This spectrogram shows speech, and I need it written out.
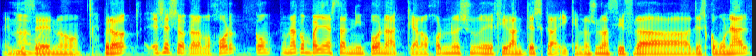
Entonces no. Pero es eso, que a lo mejor una compañía de estas nipona que a lo mejor no es eh, gigantesca y que no es una cifra descomunal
